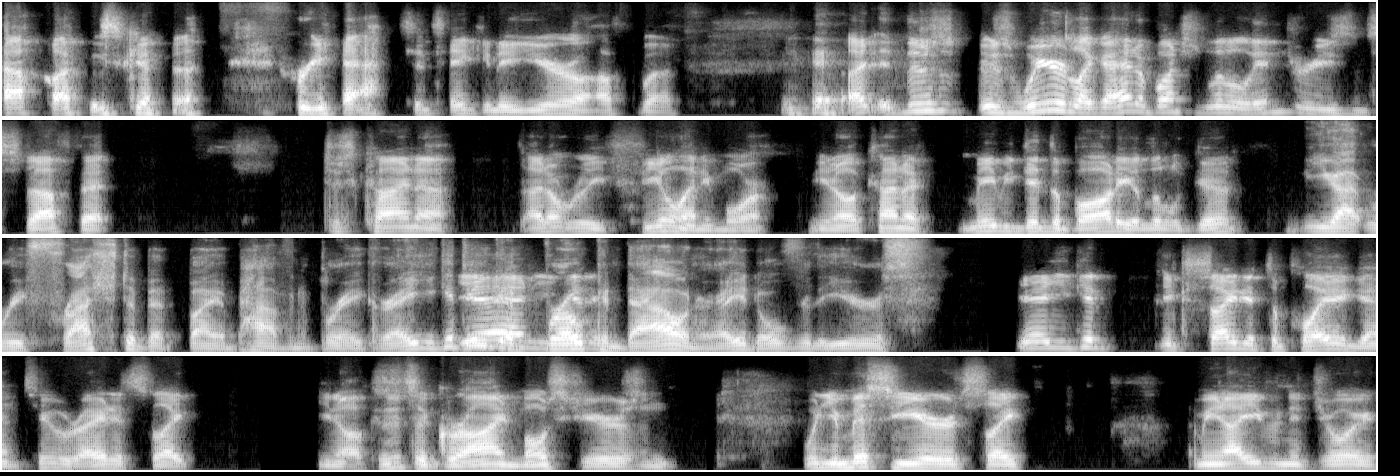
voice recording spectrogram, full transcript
how I was gonna react to taking a year off. But I, there's it was weird. Like I had a bunch of little injuries and stuff that just kind of I don't really feel anymore. You know, kind of maybe did the body a little good. you got refreshed a bit by having a break, right? You get to Yeah, get you get broken down, right? Over the years. Yeah, you get excited to play again too, right? It's like, you know, because it's a grind most years, and when you miss a year, it's like, I mean, I even enjoy,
